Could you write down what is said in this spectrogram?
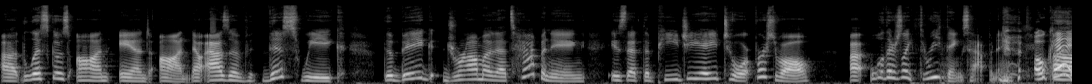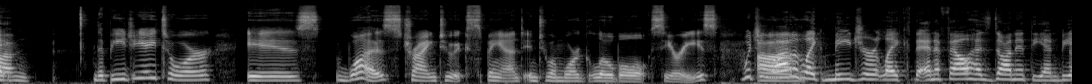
Uh, the list goes on and on. Now, as of this week, the big drama that's happening is that the PGA Tour, first of all, uh, well, there's like three things happening. Okay. Um, the PGA Tour is was trying to expand into a more global series. Which a lot Um, of like major, like the NFL has done it, the NBA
